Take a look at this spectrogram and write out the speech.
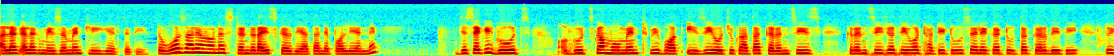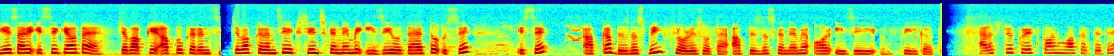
अलग अलग मेज़रमेंट ली करते थे। तो वो सारे उन्होंने स्टैंडर्डाइज कर दिया था नेपोलियन ने। जैसे कि गुड्स और गुड्स का मूवमेंट भी बहुत ईजी हो चुका था। करेंसीज करेंसी जो थी वो थर्टी टू से लेकर टू तक कर दी थी। तो ये सारे इससे क्या होता है? जब आपके, आपको करेंसी जब आप करेंसी एक्सचेंज करने में ईजी होता है तो उससे इससे आपका बिज़नेस भी फ्लोरिस होता है। आप बिज़नेस करने में और इजी फील करते हैं। एरिस्टोक्रेट कौन हुआ करते थे?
